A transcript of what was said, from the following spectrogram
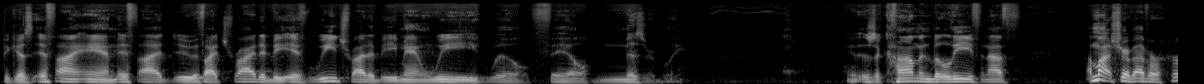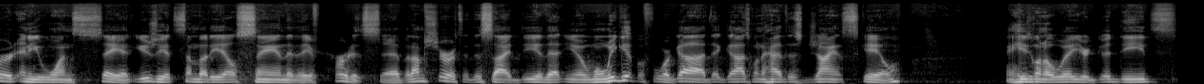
Because if I am, if I do, if I try to be, if we try to be, man, we will fail miserably. There's a common belief, and I've I'm not sure if I've ever heard anyone say it. Usually it's somebody else saying that they've heard it said, but I'm sure it's this idea that, you know, when we get before God, that God's going to have this giant scale and he's going to weigh your good deeds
